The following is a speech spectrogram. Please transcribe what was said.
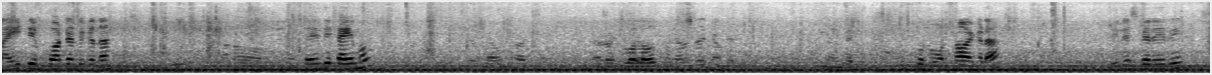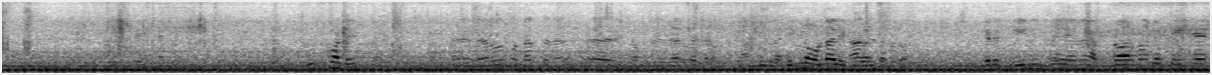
నైట్ ఇంపార్టెంట్ కదా. అయింది టైము? ట్వెల్వ్ అవుతుంది. ఉంటున్నాం ఇక్కడ. దినేష్ గారు ఏది? చూసుకోండి. రన్నింగ్లో ఉండాలి. ఇక్కడ క్లీనింగ్ అబ్నార్మల్గా చేంజ్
